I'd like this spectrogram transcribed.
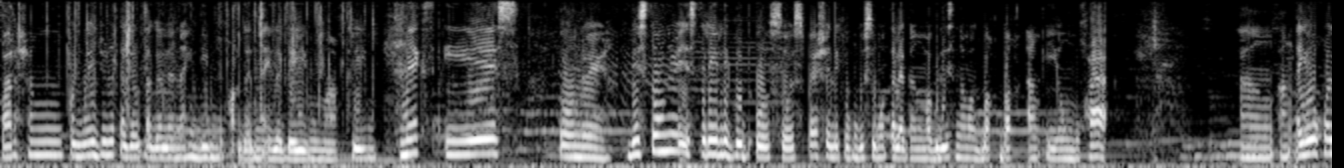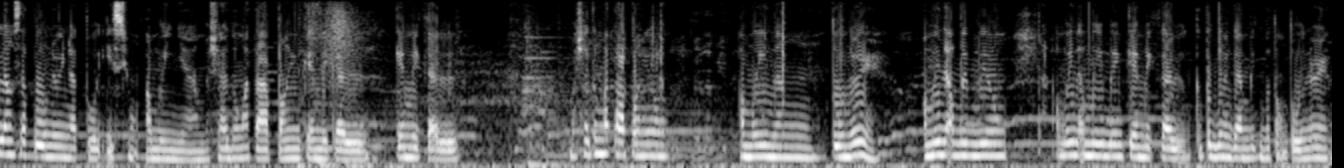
para siyang pag medyo natagal-tagalan na hindi mo kagad na ilagay yung mga cream. Next is toner. This toner is really good also, especially kung gusto mo talagang mabilis na magbakbak ang iyong mukha. Ang, ang ayoko lang sa toner na to is yung amoy niya. Masyadong matapang yung chemical, chemical, masyadong matapang yung amoy ng toner. Amoy na amoy mo yung amoy na amoy mo yung chemical kapag ginagamit mo tong toner.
